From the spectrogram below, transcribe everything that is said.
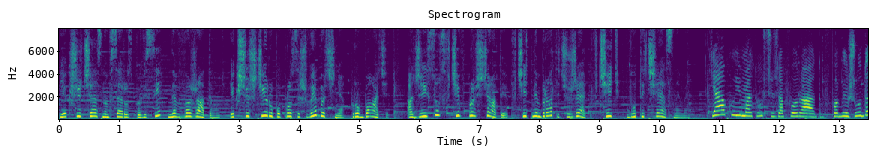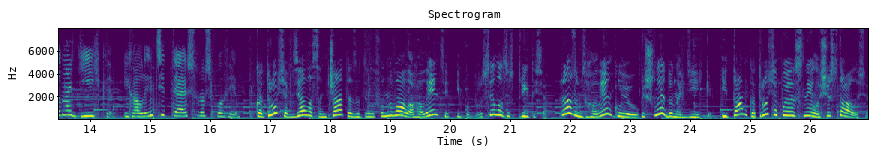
Якщо чесно все розповіси, не вважатимуть. Якщо щиро попросиш вибачення, пробачать. Адже Ісус вчив прощати, вчить не брати чуже, вчить бути чесними. Дякую матусю за пораду. Побіжу до Надійки і Галинці теж розповім. Катруся взяла санчата, зателефонувала Галинці і попросила зустрітися. Разом з Галинкою пішли до Надійки, і там Катруся пояснила, що сталося.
